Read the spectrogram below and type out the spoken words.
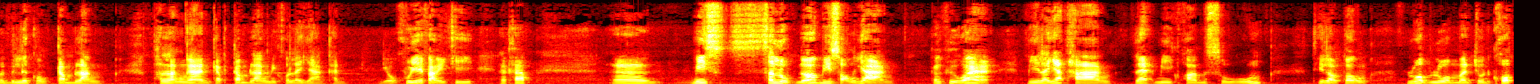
มันเป็นเรื่องของกำลังพลังงานกับกำลังนี่คนละอย่างกัน เดี๋ยวคุยให้ฟังอีกทีนะครับมีสรุปเนาะมี2ออย่างก็คือว่ามีระยะทางและมีความสูง ที่เราต้องรวบรวมมันจนครบ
